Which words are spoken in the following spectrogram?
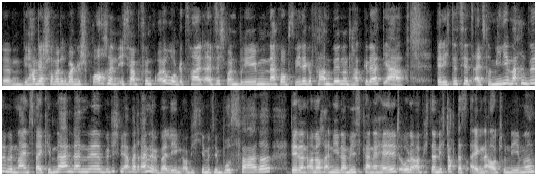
ähm, wir haben ja schon mal darüber gesprochen. Ich habe fünf Euro gezahlt, als ich von Bremen nach Worpswede gefahren bin und habe gedacht, ja, wenn ich das jetzt als Familie machen würde mit meinen zwei Kindern, dann äh, würde ich mir aber dreimal überlegen, ob ich hier mit dem Bus fahre, der dann auch noch an jeder Milchkanne hält, oder ob ich dann nicht doch das eigene Auto nehme.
